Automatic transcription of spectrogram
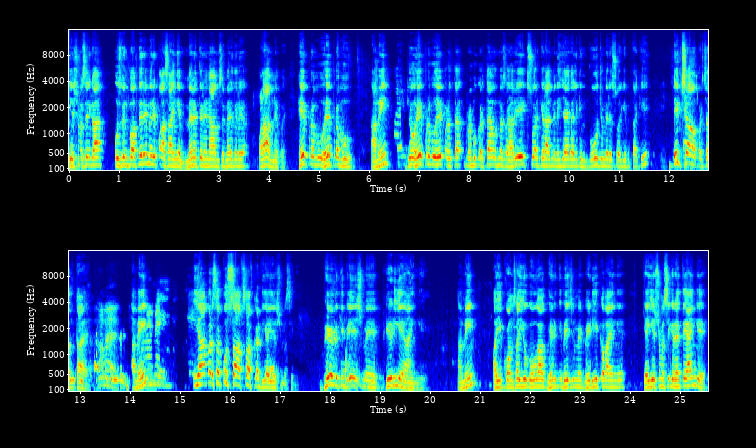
यीशु मसीह ने कहा उस दिन बहुत तेरे मेरे पास आएँगे मैंने तेरे नाम से मैंने तेरे पढ़ा हमने पर। हे प्रभु हे प्रभु। आमीन जो हे प्रभु हे प्रभु करता है उनमें से हर एक स्वर्ग के राज में नहीं जाएगा लेकिन वो जो मेरे स्वर्गीय पिता की इच्छाओं पर चलता है। आमीन यहाँ पर सब कुछ साफ़ साफ़ कर दिया यीशु मसीह ने। भेड़ की भेष में भेड़िए आएँगे। आमीन और ये कौन सा युग होगा? भेड़ की भेष में भेड़िए कब आएँगे? क्या यीशु मसीह के रहते आएँगे?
